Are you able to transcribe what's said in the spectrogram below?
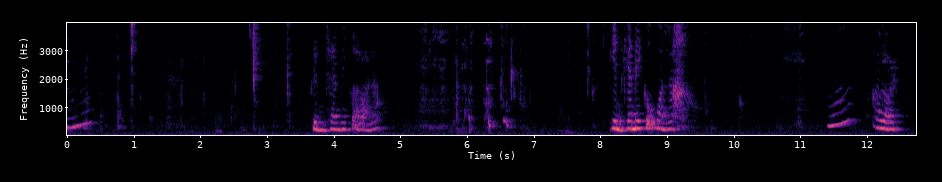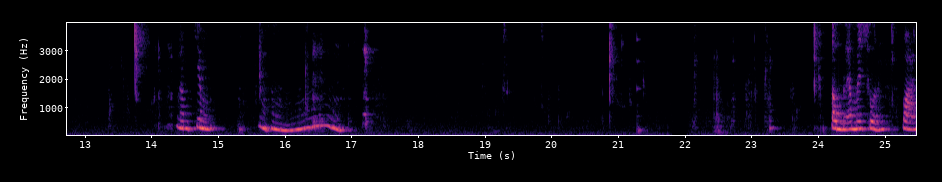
อืมกินแค่นี้ก็อร่อยแล้ว กินแค่นี้ก็อ้วนแล้วอืมอร่อย น้ำจิ้มอื้อหือ ต้มแล้วไม่ชวนหวาน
